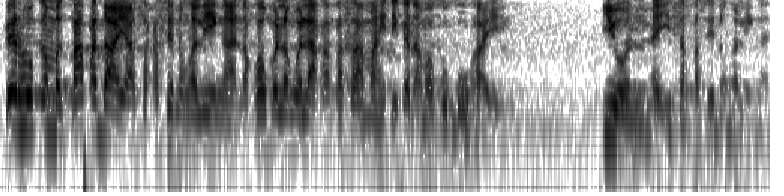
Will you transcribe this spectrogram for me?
Pero huwag kang magpapadaya sa kasinungalingan na kung walang wala kang kasama, hindi ka na mabubuhay. Yun ay isang kasinungalingan.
